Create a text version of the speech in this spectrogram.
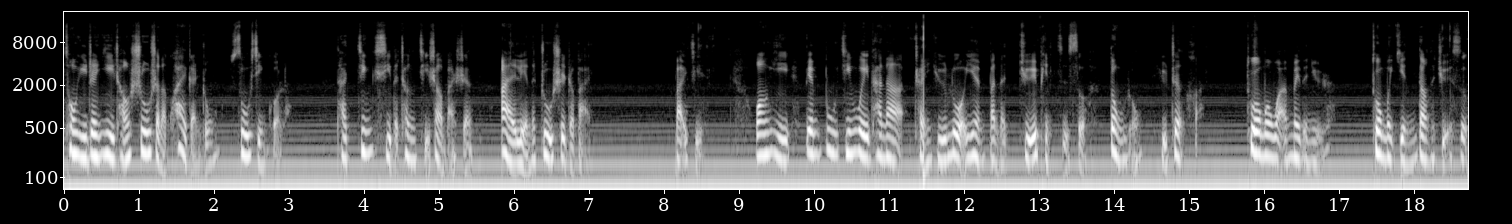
从一阵异常舒爽的快感中苏醒过来，他精细地撑起上半身，爱怜地注视着白白洁。王乙便不禁为她那沉鱼落雁般的绝品姿色动容与震撼。多么完美的女人，多么淫荡的角色！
